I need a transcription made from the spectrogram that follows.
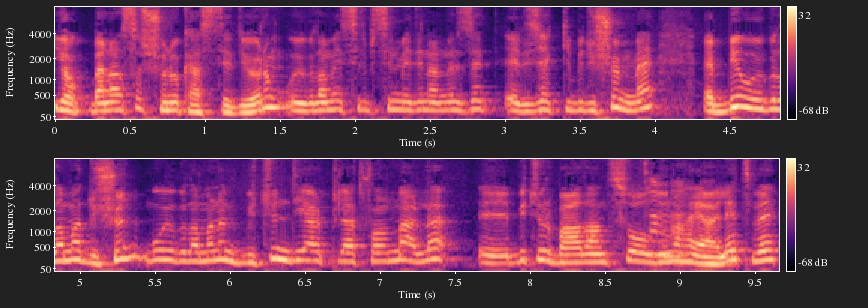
Yok ben aslında şunu kastediyorum. Uygulamayı silip silmediğini analiz edecek gibi düşünme. E, bir uygulama düşün. Bu uygulamanın bütün diğer platformlarla e, bir tür bağlantısı olduğunu tamam. hayal et ve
